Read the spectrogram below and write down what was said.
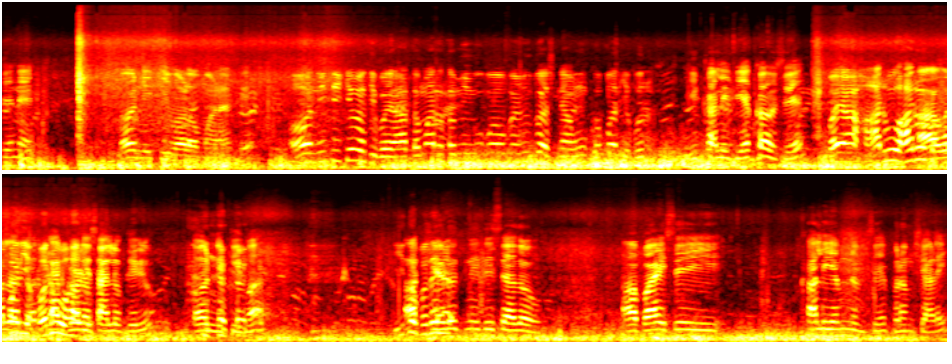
છે ને અનીતિ વાળો માણસ છે. અનીતિ કેવાથી ભાઈ? આ તમારે તમે ઊભા ઊભા વિકાસ ને આ હું કપારીએ ભરું એ ખાલી દેખાવ છે. ભાઈ આ હારું ચાલુ કર્યું અનીતિમાં. ઈ તો ખેડૂતની દિશા ભાઈ છે ઈ ખાલી એમને એમ છે ભ્રમશાળી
